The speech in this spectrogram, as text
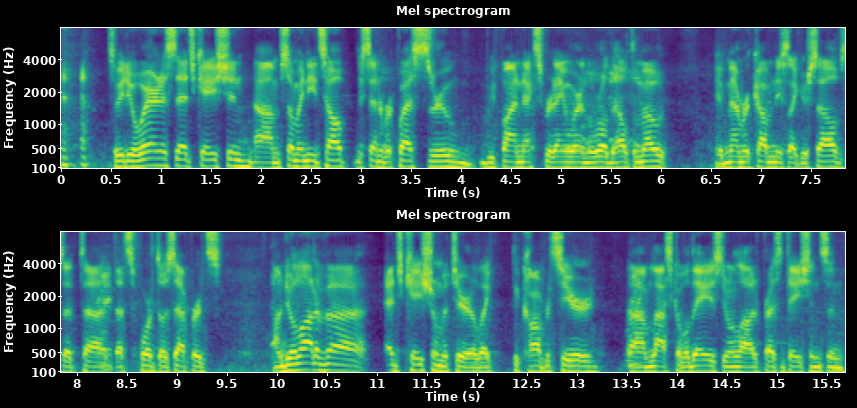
so we do awareness, education. Um, somebody needs help, we send a request through. We find an expert anywhere in the world to help them out. We have member companies like yourselves that uh, right. that support those efforts. Um, do a lot of uh, educational material, like the conference here right. um, last couple days, doing a lot of presentations and,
